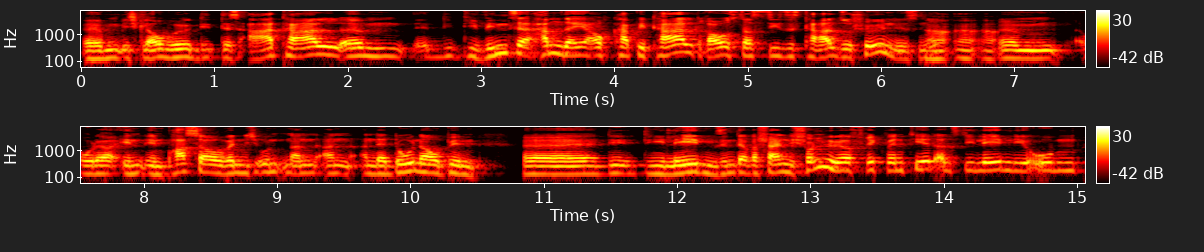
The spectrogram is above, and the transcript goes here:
ähm, ich glaube, die, das Ahrtal, ähm, die, die Winzer haben da ja auch Kapital draus, dass dieses Tal so schön ist. Ne? Ja, ja, ja. Ähm, oder in, in Passau, wenn ich unten an, an, an der Donau bin, äh, die, die Läden sind da wahrscheinlich schon höher frequentiert als die Läden, die oben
